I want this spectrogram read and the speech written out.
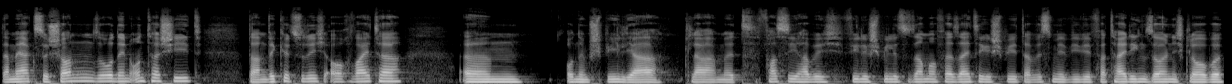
da merkst du schon so den Unterschied. Da entwickelst du dich auch weiter. Ähm, und im Spiel, ja, klar, mit Fassi habe ich viele Spiele zusammen auf der Seite gespielt. Da wissen wir, wie wir verteidigen sollen. Ich glaube,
